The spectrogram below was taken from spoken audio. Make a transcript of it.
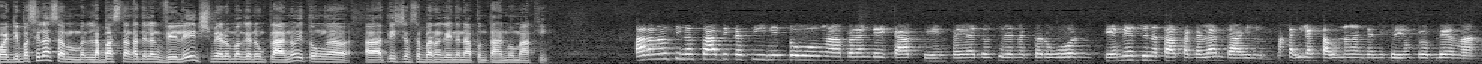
pwede ba sila sa labas ng kanilang village? Meron bang ganong plano itong ah, at least sa barangay na napuntahan mo, Maki? Parang ang sinasabi kasi nitong ah, barangay captain, kaya daw sila nagkaroon, kaya medyo natatagalan dahil makailang taon na nga ganito yung problema.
